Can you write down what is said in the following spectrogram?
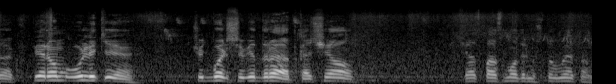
Так, в первом улике чуть больше ведра откачал. Сейчас посмотрим, что в этом.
